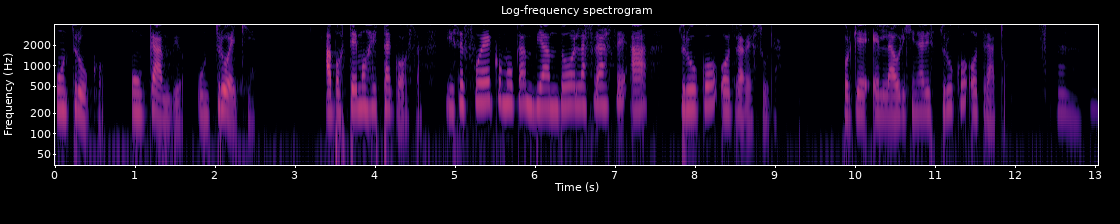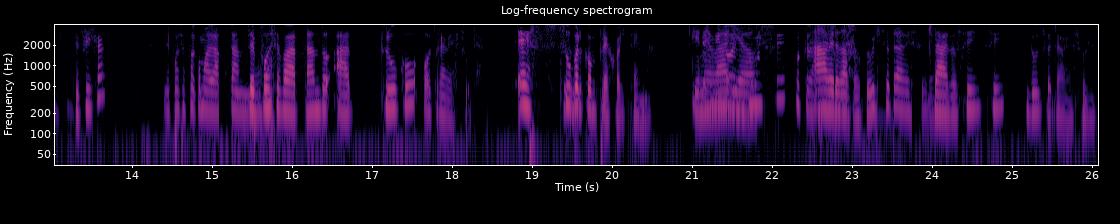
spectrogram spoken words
un truco, un cambio, un trueque. Apostemos esta cosa. Y se fue como cambiando la frase a truco o travesura. Porque en la original es truco o trato. Ah. ¿Te fijas? Después se fue como adaptando. Después se va adaptando a truco o travesura. Es súper complejo el tema. Tiene en varios. dulce o Ah, travesura. verdad, pues dulce o travesura. Claro, sí, sí. Dulce o travesura.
